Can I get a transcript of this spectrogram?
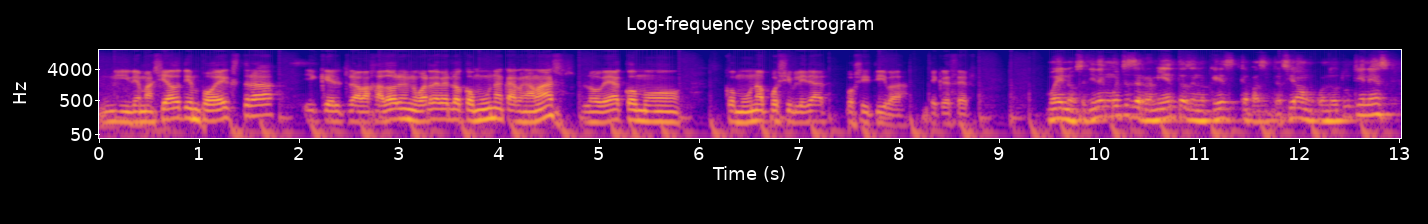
ni demasiado tiempo extra y que el trabajador en lugar de verlo como una carga más, lo vea como, como una posibilidad positiva de crecer? Bueno, se tienen muchas herramientas en lo que es capacitación. Cuando tú tienes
